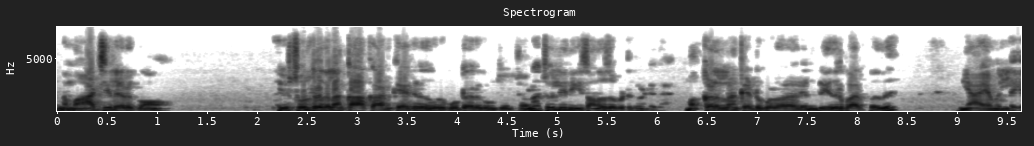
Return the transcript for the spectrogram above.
நம்ம ஆட்சியில் இருக்கோம். இது சொல்கிறதெல்லாம் காக்கான்னு கேட்குறதுக்கு ஒரு கூட்டம் இருக்கும்னு சொல்லி சொன்னால் சொல்லி நீங்கள் சந்தோஷப்பட்டுக்க வேண்டியது மக்கள் எல்லாம் கேட்டுக்கொள்வார்கள் என்று எதிர்பார்ப்பது நியாயமில்லை.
